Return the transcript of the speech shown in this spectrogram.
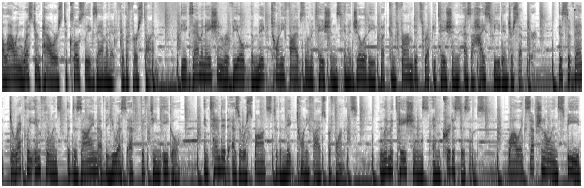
allowing Western powers to closely examine it for the first time. The examination revealed the MiG-25's limitations in agility but confirmed its reputation as a high-speed interceptor. This event directly influenced the design of the US F-15 Eagle, intended as a response to the MiG-25's performance. Limitations and criticisms. While exceptional in speed,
